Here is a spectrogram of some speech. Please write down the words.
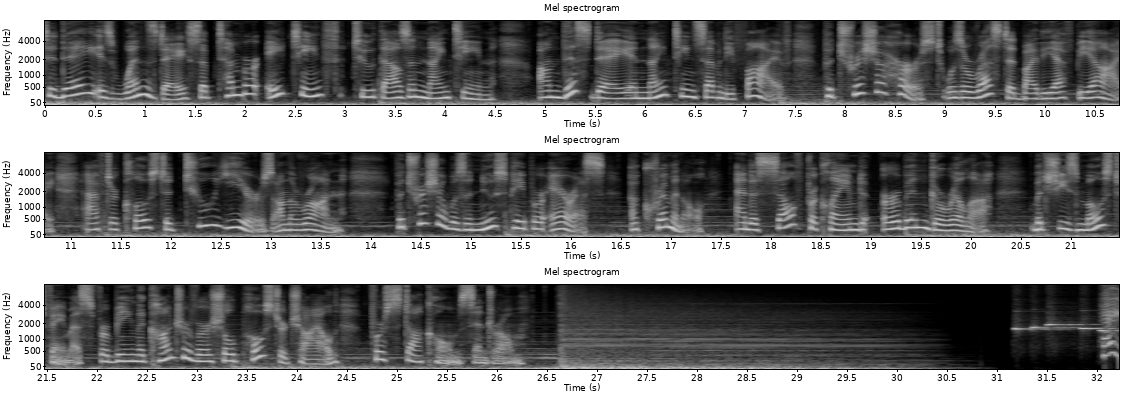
Today is Wednesday, September 18th, 2019. On this day in 1975, Patricia Hearst was arrested by the FBI after close to two years on the run. Patricia was a newspaper heiress, a criminal, and a self proclaimed urban guerrilla, but she's most famous for being the controversial poster child for Stockholm Syndrome.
